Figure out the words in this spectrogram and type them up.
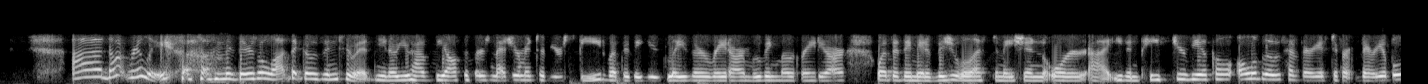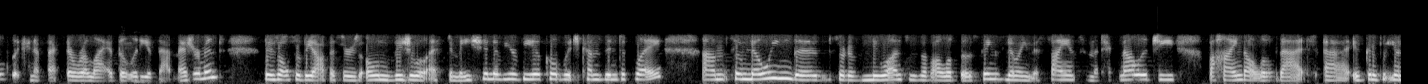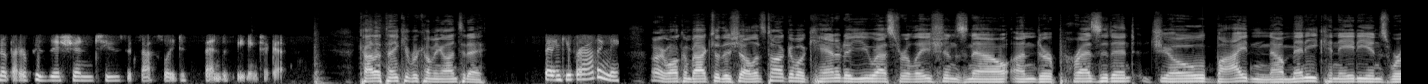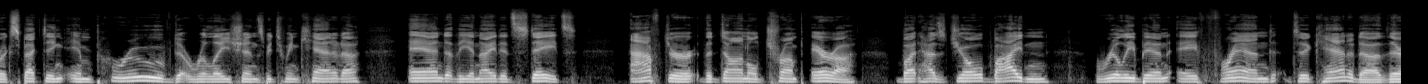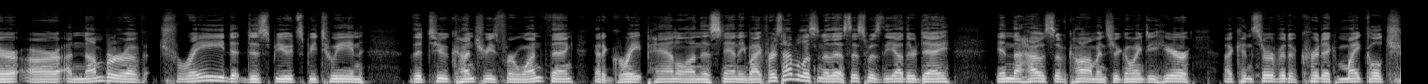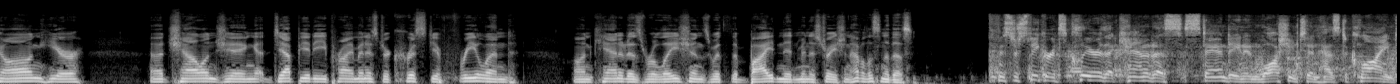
Uh, not really. Um, there's a lot that goes into it. You know, you have the officer's measurement of your speed, whether they use laser, radar, moving mode radar, whether they made a visual estimation or uh, even paced your vehicle. All of those have various different variables that can affect the reliability of that measurement. There's also the officer's own visual estimation of your vehicle, which comes into play. Um, so knowing the sort of nuances of all of those things, knowing the science and the technology behind all of that, uh, is going to put you in a better position to successfully defend a speeding ticket. Kyla, thank you for coming on today. Thank you for having me. All right, welcome back to the show. Let's talk about Canada US relations now under President Joe Biden. Now, many Canadians were expecting improved relations between Canada and the United States after the Donald Trump era. But has Joe Biden really been a friend to Canada? There are a number of trade disputes between the two countries for one thing. Got a great panel on this standing by. First, have a listen to this. This was the other day in the House of Commons. You're going to hear a conservative critic, Michael Chong, here uh, challenging Deputy Prime Minister Chrystia Freeland on Canada's relations with the Biden administration. Have a listen to this. Mr. Speaker, it's clear that Canada's standing in Washington has declined.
